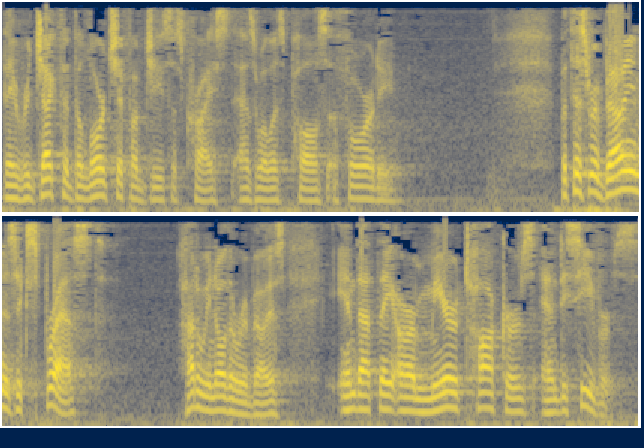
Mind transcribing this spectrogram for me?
They rejected the lordship of Jesus Christ as well as Paul's authority. But this rebellion is expressed, how do we know they're rebellious? In that they are mere talkers and deceivers.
